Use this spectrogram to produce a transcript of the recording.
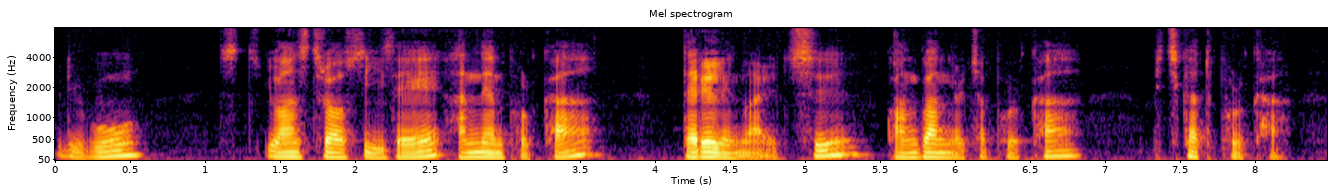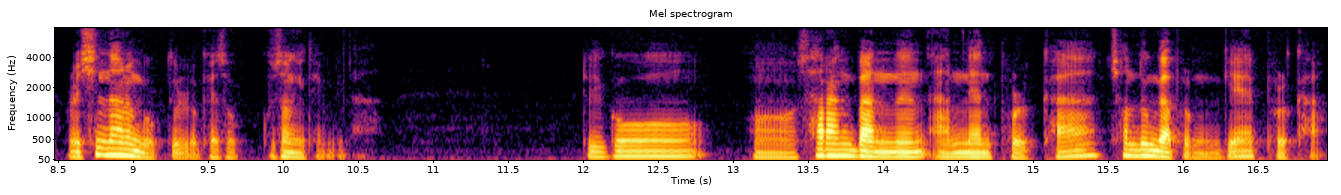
그리고 요한 스트라우스 2세의 안넨 폴카, 델리리엔 왈츠, 관광 열차 폴카, 피치카트 폴카 이런 신나는 곡들로 계속 구성이 됩니다. 그리고 어, 사랑받는 안넨 폴카, 천둥과 붉은개 폴카,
